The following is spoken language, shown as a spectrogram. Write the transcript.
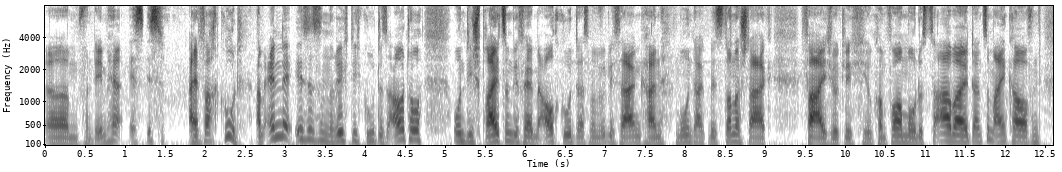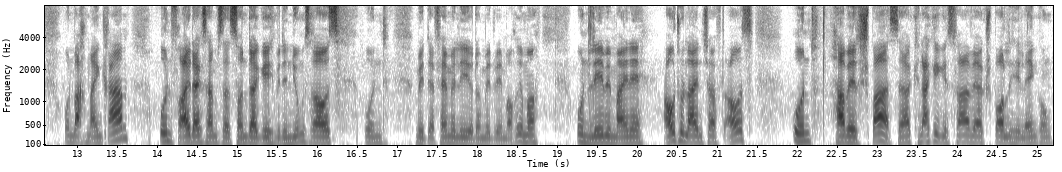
Ähm, von dem her, es ist einfach gut. Am Ende ist es ein richtig gutes Auto und die Spreizung gefällt mir auch gut, dass man wirklich sagen kann, Montag bis Donnerstag fahre ich wirklich im Komfortmodus zur Arbeit, dann zum Einkaufen und mache meinen Kram und Freitag, Samstag, Sonntag gehe ich mit den Jungs raus und mit der Family oder mit wem auch immer und lebe meine Autoleidenschaft aus und habe Spaß. Ja. Knackiges Fahrwerk, sportliche Lenkung,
